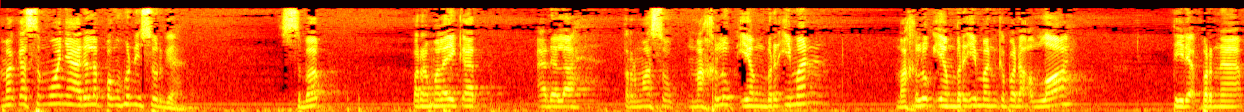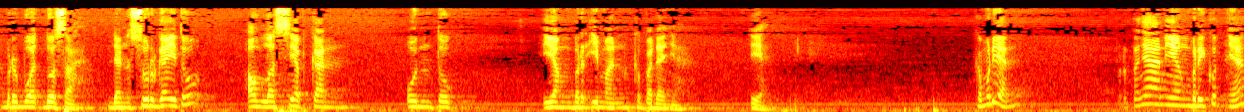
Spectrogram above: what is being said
maka semuanya adalah penghuni surga. Sebab para malaikat adalah termasuk makhluk yang beriman, makhluk yang beriman kepada Allah tidak pernah berbuat dosa dan surga itu Allah siapkan untuk yang beriman kepadanya. Iya. Kemudian pertanyaan yang berikutnya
